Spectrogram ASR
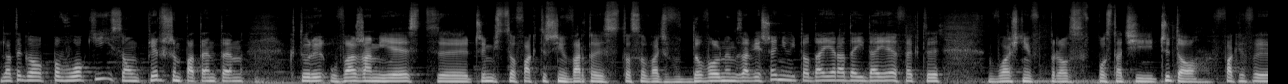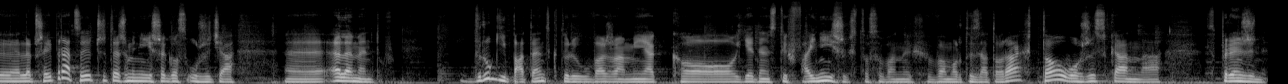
Dlatego powłoki są pierwszym patentem, który uważam jest y, czymś, co faktycznie warto jest stosować w dowolnym zawieszeniu i to daje radę i daje efekty właśnie w postaci czy to lepszej pracy, czy też mniejszego zużycia e, elementów. Drugi patent, który uważam jako jeden z tych fajniejszych stosowanych w amortyzatorach, to łożyska na sprężyny.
